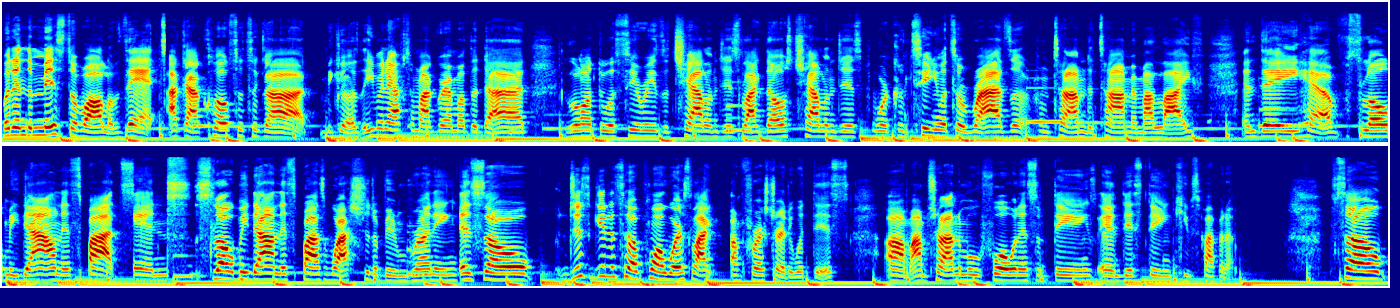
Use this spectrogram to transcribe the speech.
But in the midst of all of that, I got closer to God because even after my grandmother died, going through a series of challenges, like those challenges were continuing to rise up from time to time in my life. And they have slowed me down in spots and slowed me down in spots where I should have been running. And so just getting to a point where it's like I'm frustrated with this. Um, I'm trying to move forward in some things, and this thing keeps popping up. So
